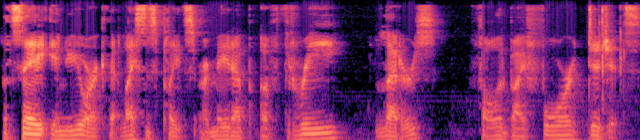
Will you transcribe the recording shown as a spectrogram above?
Let's say in New York that license plates are made up of three letters followed by four digits.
